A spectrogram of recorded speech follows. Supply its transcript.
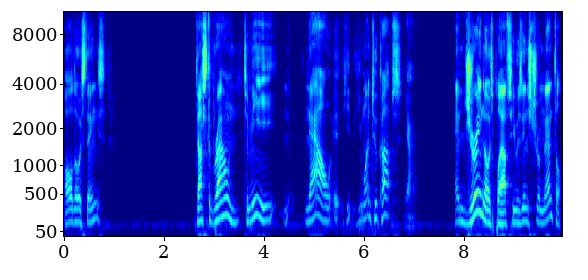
All those things. Dustin Brown, to me, n- now it, he, he won two cups. Yeah. And during those playoffs, he was instrumental.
